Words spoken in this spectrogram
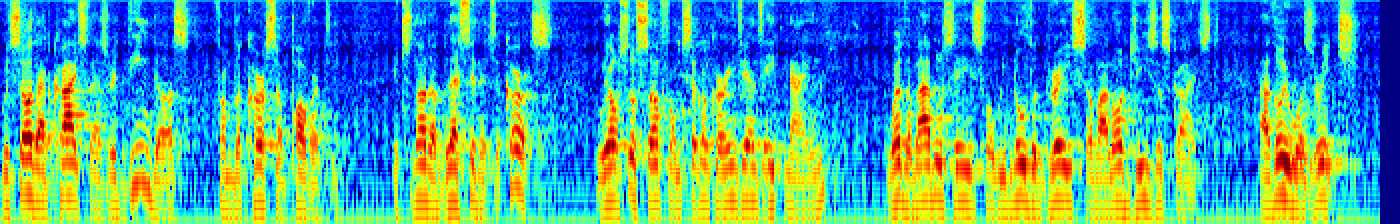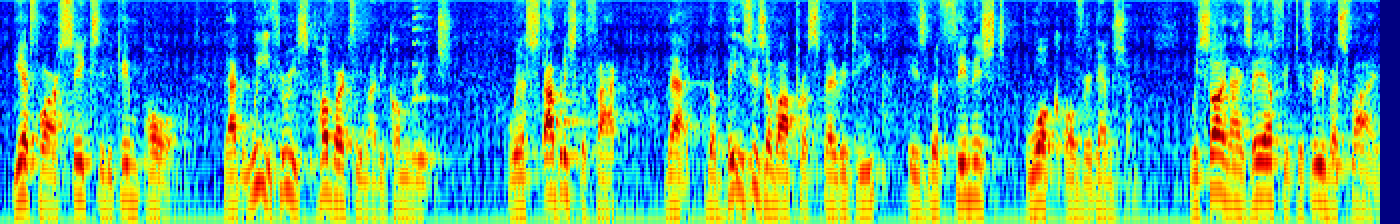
We saw that Christ has redeemed us from the curse of poverty. It's not a blessing, it's a curse. We also saw from 2 Corinthians 8 9, where the Bible says, For we know the grace of our Lord Jesus Christ, although he was rich, yet for our sakes he became poor, that we through his poverty might become rich. We established the fact that the basis of our prosperity is the finished work of redemption. We saw in Isaiah 53, verse 5,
